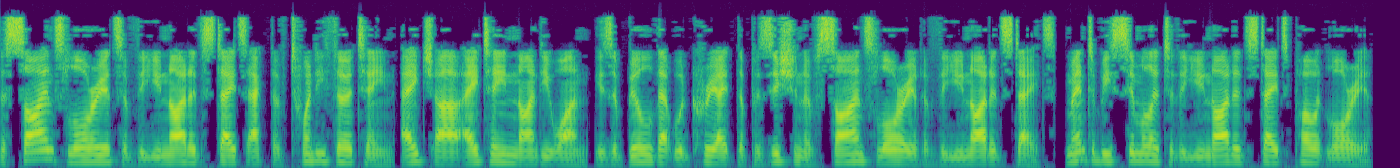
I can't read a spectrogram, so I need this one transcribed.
The Science Laureates of the United States Act of 2013 HR 1891 is a bill that would create the position of Science Laureate of the United States, meant to be similar to the United States Poet Laureate.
